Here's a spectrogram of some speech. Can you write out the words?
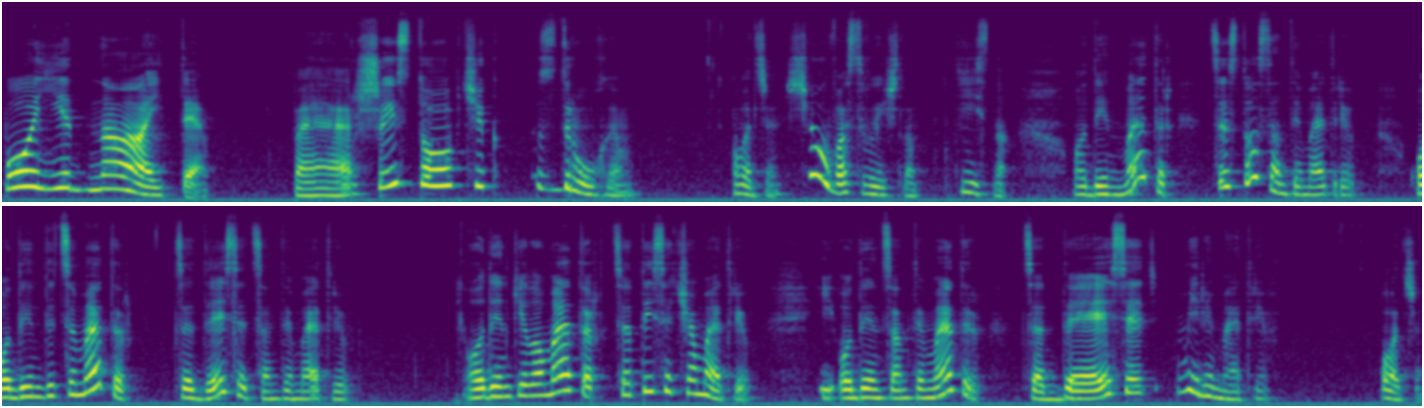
поєднайте перший стовпчик з другим. Отже, що у вас вийшло? Дійсно, 1 метр це 100 сантиметрів, 1 дециметр це 10 сантиметрів, 1 кілометр це 1000 метрів, і 1 сантиметр це 10 міліметрів. Отже,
